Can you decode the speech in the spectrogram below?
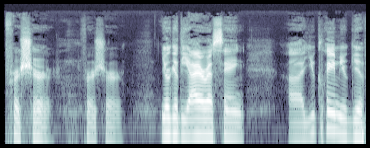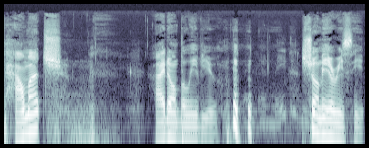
For sure, for sure. You'll get the IRS saying, uh, "You claim you give how much? I don't believe you." Show me a receipt.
